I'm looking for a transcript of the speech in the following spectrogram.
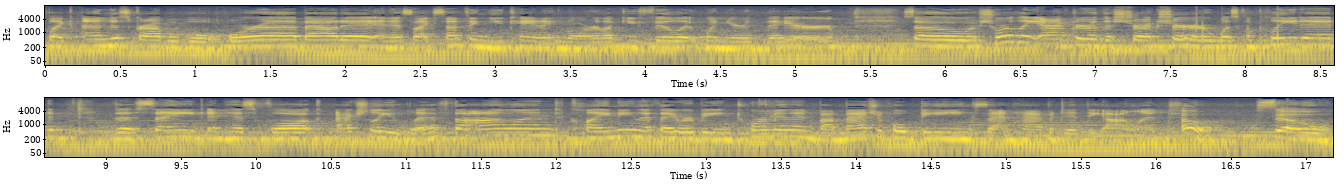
like undescribable aura about it and it's like something you can't ignore like you feel it when you're there so shortly after the structure was completed the saint and his flock actually left the island claiming that they were being tormented by magical beings that inhabited the island Oh, so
